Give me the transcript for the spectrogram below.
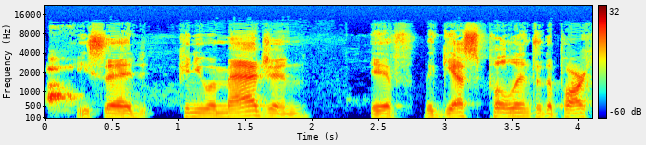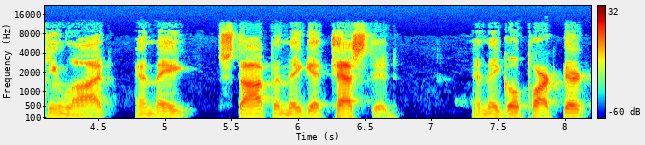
Wow. He said, "Can you imagine if the guests pull into the parking lot and they stop and they get tested and they go park their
